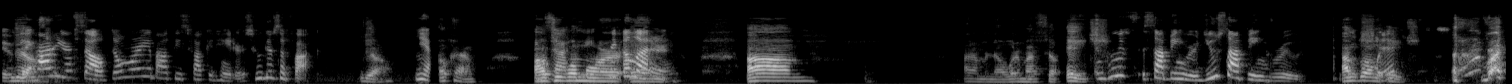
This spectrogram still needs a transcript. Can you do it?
Yeah. Be Yeah. proud of yourself. Don't worry about these fucking haters. Who gives a fuck? Yeah. Yeah. Okay. I'll do one Exactly. more. Read the and- letter. um, I don't know. What am I feeling? H. And who's stop being rude? You stop being rude. I'm going with H. right.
